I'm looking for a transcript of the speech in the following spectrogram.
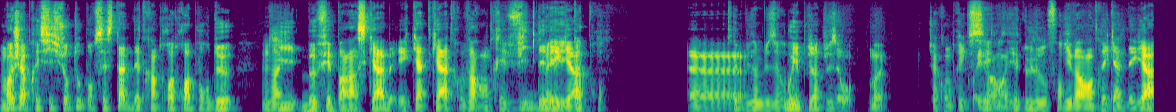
moi j'apprécie surtout pour ses stats d'être un 3-3 pour 2 Ouais. qui, buffé par un scab et 4-4, va rentrer vite des dégâts. 4-3. Euh, C'est plus un plus zéro. oui, plus 1 plus 0. Ouais, tu as compris quoi. Il C'est va- c'est toujours fort. il va rentrer 4 dégâts.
